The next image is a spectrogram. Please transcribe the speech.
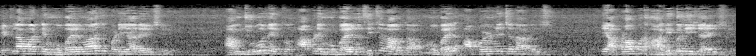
એટલા માટે મોબાઈલમાં જ પડ્યા રહે છે. આમ જુઓ ને તો આપણે મોબાઈલ નથી ચલાવતા, મોબાઈલ આપણને ચલાવે છે. એ આપણા ઉપર હાવી બની જાય છે.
